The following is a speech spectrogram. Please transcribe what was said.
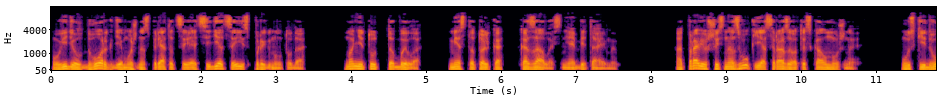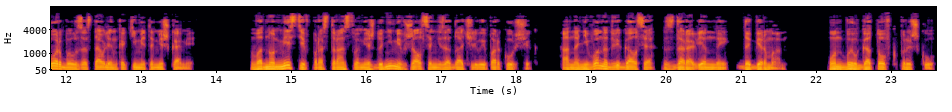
Увидел двор, где можно спрятаться и отсидеться, и спрыгнул туда. Но не тут-то было. Место только казалось необитаемым. Отправившись на звук, я сразу отыскал нужное. Узкий двор был заставлен какими-то мешками. В одном месте в пространство между ними вжался незадачливый паркурщик, а на него надвигался здоровенный доберман. Он был готов к прыжку,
